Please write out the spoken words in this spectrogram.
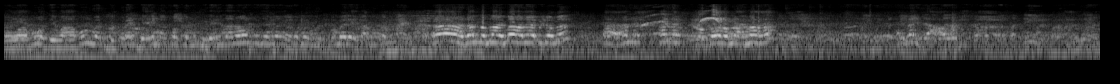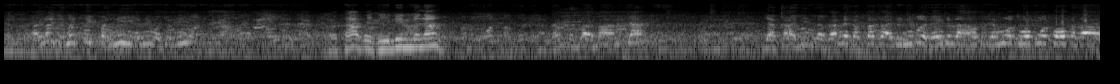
เพูดแต่ว่าพวกมันถูกเล่นเด้งมันก็ต้องอยู่เด้งแล้วเนใช่ไหมก็ไม่ก็ไม่ได้ดำอ่าดำทำลายมากเลยพี่น้องนะอ่าอันนี้อันนี้เราโตทำลายมากฮะไอ้ไล่ดาวไอ้ไล่จะมันปิกปันนี่กันนี่ว่าจุดนี้ถ้าไปทีดินมันนะดำทำลายมากนะจ๊ะอย่ากายดินแล้วกันนะครับถ้ากายดินนี่เพื่อเด้งกันลาวตัวย่ามั่วตัวมั่วโตกันลาว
